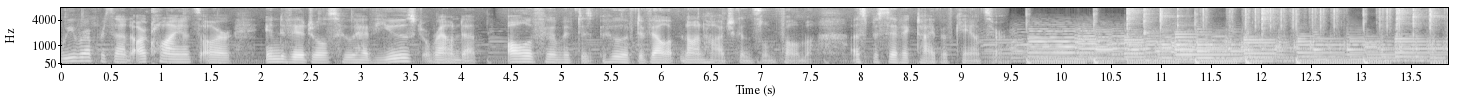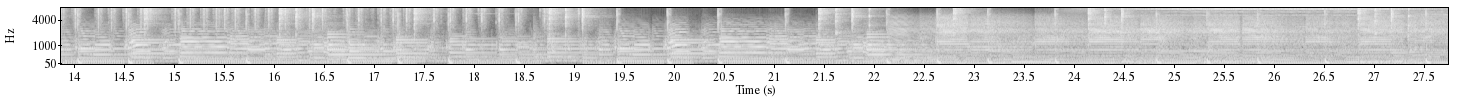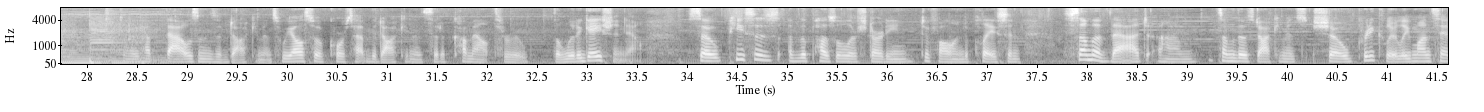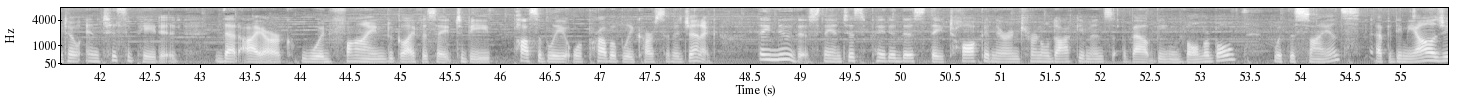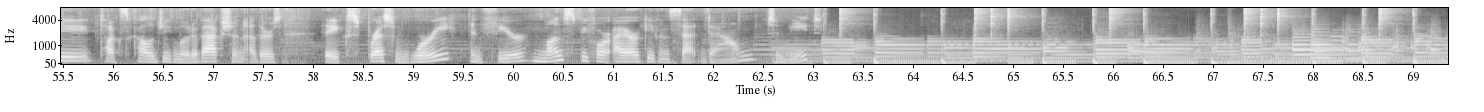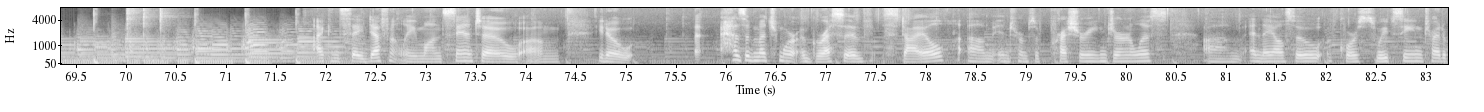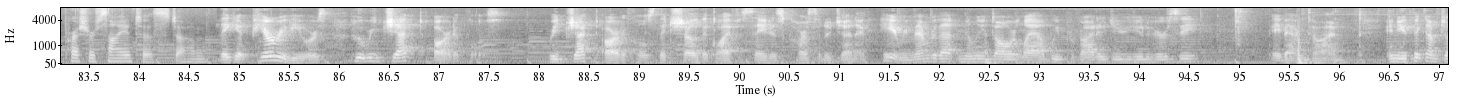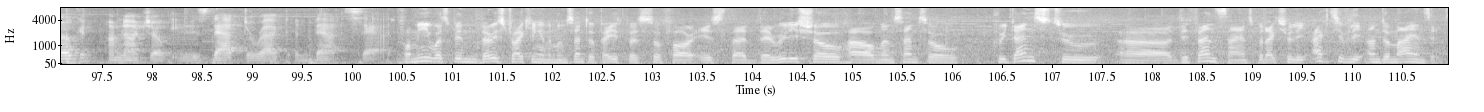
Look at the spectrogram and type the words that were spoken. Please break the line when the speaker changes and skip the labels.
we represent, our clients are individuals who have used Roundup, all of whom have, who have developed non-Hodgkin's lymphoma, a specific type of cancer.
Thousands of documents. We also, of course, have the documents that have come out through the litigation now. So pieces of the puzzle are starting to fall into place. And some of that, um, some of those documents show pretty clearly Monsanto anticipated that IARC would find glyphosate to be possibly or probably carcinogenic. They knew this, they anticipated this, they talk in their internal documents about being vulnerable with the science, epidemiology, toxicology, mode of action, others. They express worry and fear months before IARC even sat down to meet. I can say definitely Monsanto, um, you know, has a much more aggressive style um, in terms of pressuring journalists. Um, and they also, of course, we've seen try to pressure scientists. Um.
They get peer reviewers who reject articles reject articles that show that glyphosate is carcinogenic. Hey, remember that million dollar lab we provided your university? Payback time. And you think I'm joking? I'm not joking. It is that direct and that sad.
For me, what's been very striking in the Monsanto papers so far is that they really show how Monsanto pretends to uh, defend science but actually actively undermines it.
